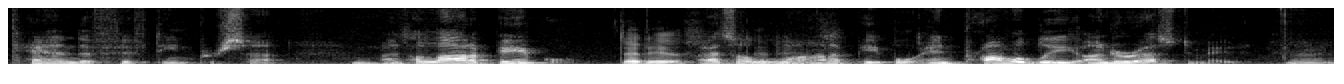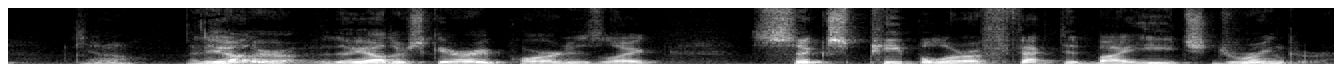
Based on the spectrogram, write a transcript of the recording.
10 to 15 percent. That's a lot of people. That is. That's a That lot is. of people, and probably underestimated. Right. You know, and the other the other scary part is like six people are affected by each drinker.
